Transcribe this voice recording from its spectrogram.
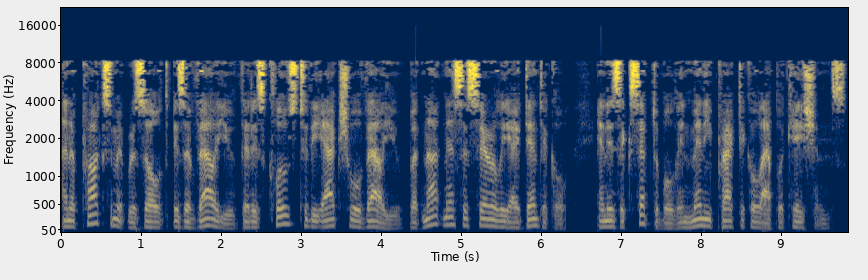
an approximate result is a value that is close to the actual value but not necessarily identical, and is acceptable in many practical applications.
